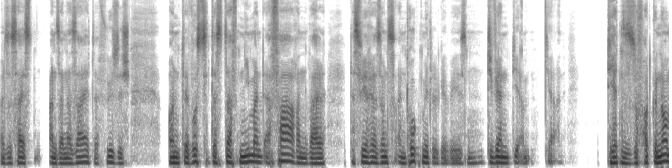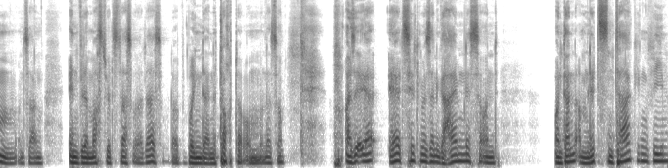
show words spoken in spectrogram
Also das heißt an seiner Seite, physisch. Und er wusste, das darf niemand erfahren, weil das wäre ja sonst ein Druckmittel gewesen. Die, wären, die, die, die hätten sie sofort genommen und sagen, entweder machst du jetzt das oder das oder wir bringen deine Tochter um oder so. Also er, er erzählte mir seine Geheimnisse und, und dann am letzten Tag irgendwie,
